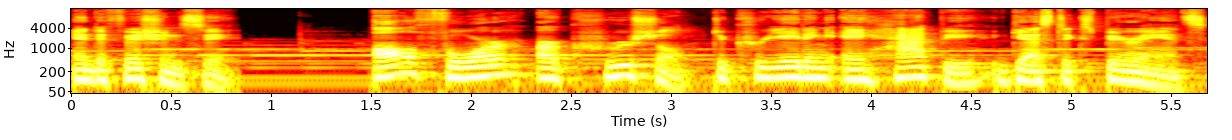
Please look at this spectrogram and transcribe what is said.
and efficiency. All four are crucial to creating a happy guest experience,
